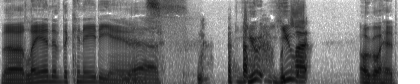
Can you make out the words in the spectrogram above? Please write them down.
The land of the Canadiens. Yes. You you But, Oh, go ahead.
